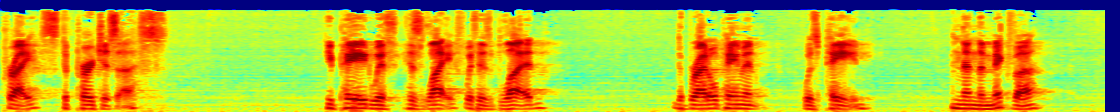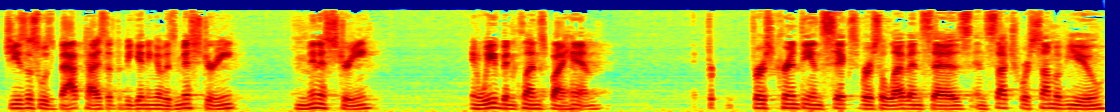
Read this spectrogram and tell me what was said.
price to purchase us. He paid with his life, with his blood. The bridal payment was paid. And then the mikvah, Jesus was baptized at the beginning of his mystery, ministry, and we've been cleansed by him. 1 Corinthians 6, verse 11 says, And such were some of you,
